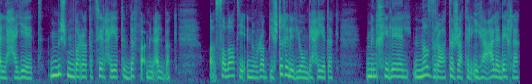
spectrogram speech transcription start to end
الحياة. مش من برا تصير الحياة تتدفق من قلبك. آه صلاتي إنه الرب يشتغل اليوم بحياتك من خلال نظرة ترجع تلاقيها على داخلك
